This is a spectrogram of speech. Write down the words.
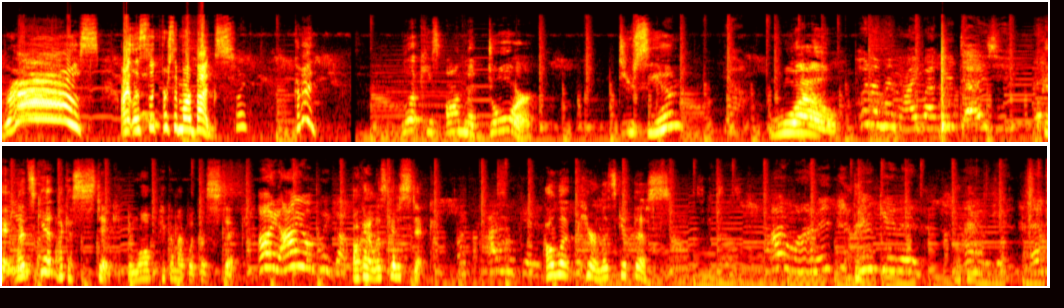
gross. All right, let's look for some more bugs. Come on. Look, he's on the door. Do you see him? Yeah. Whoa. Okay, let's get like a stick and we'll pick them up with a stick. Oh, I, I will pick up. Okay, let's get a stick. I, I will get it. Oh, look, here, let's get this. I want it. Okay. You get it. I will get it.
